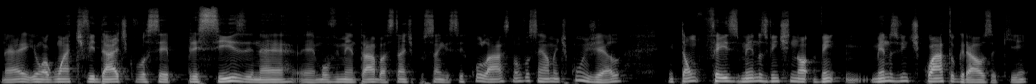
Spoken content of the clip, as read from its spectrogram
né? E alguma atividade que você precise, né? É, movimentar bastante para o sangue circular, senão você realmente congela. Então fez menos, 29, menos 24 graus aqui.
